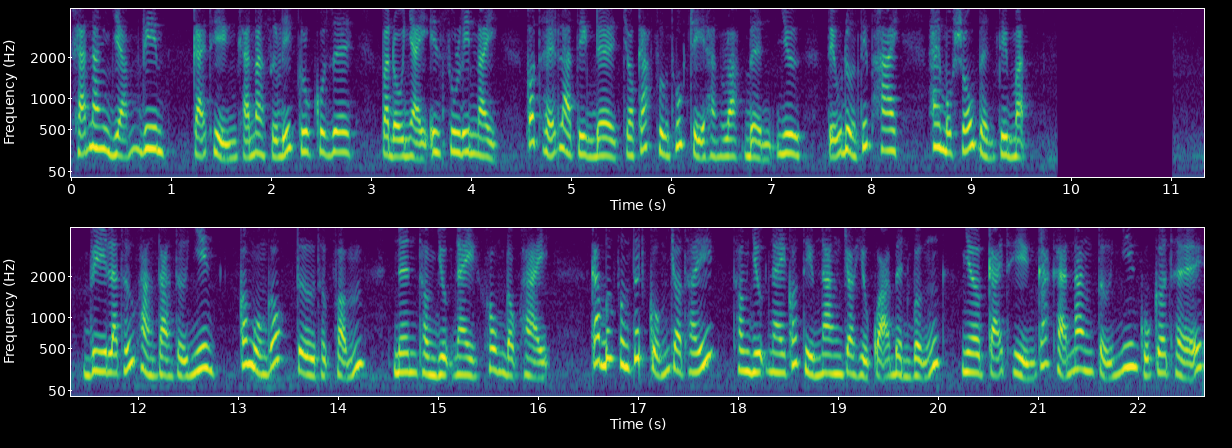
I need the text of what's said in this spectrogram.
Khả năng giảm viêm, cải thiện khả năng xử lý glucose và độ nhạy insulin này có thể là tiền đề cho các phương thuốc trị hàng loạt bệnh như tiểu đường tiếp 2 hay một số bệnh tim mạch. Vì là thứ hoàn toàn tự nhiên, có nguồn gốc từ thực phẩm nên thần dược này không độc hại. Các bước phân tích cũng cho thấy thần dược này có tiềm năng cho hiệu quả bền vững nhờ cải thiện các khả năng tự nhiên của cơ thể.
